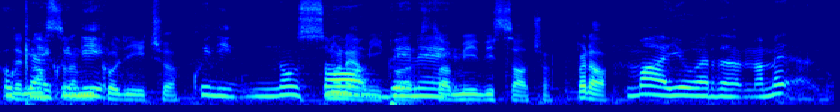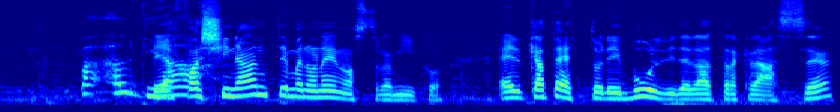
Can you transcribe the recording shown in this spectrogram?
Ok, del nostro quindi- amico Licio. Quindi non so non è amico, bene... sto- mi dissocio. Però Ma io guarda, a me... Ma al di è là... affascinante, ma non è nostro amico. È il capetto dei bulli dell'altra classe,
